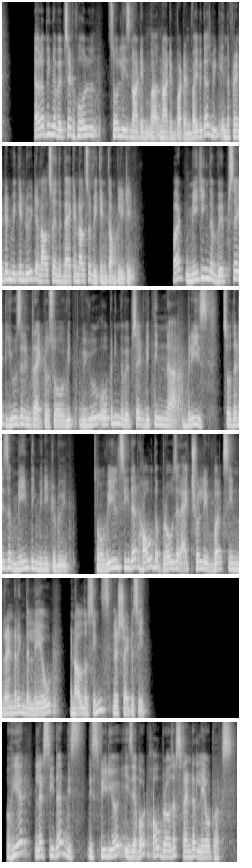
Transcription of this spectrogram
developing the website whole solely is not uh, not important. Why? Because we in the front end we can do it and also in the back end also we can complete it. But making the website user interactive so with you opening the website within uh, breeze so that is the main thing we need to do it so we'll see that how the browser actually works in rendering the layout and all those things. Let's try to see. So here, let's see that this, this video is about how browsers render layout works.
